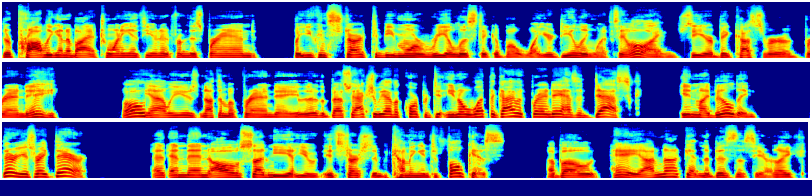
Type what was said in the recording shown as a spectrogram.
They're probably going to buy a 20th unit from this brand. But you can start to be more realistic about what you're dealing with. Say, oh, I see you're a big customer of brand A. Oh, yeah, we use nothing but brand A. They're the best. Actually, we have a corporate deal. You know what? The guy with brand A has a desk in my building. There he is right there. And, and then all of a sudden you, you, it starts to be coming into focus about, hey, I'm not getting the business here. Like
